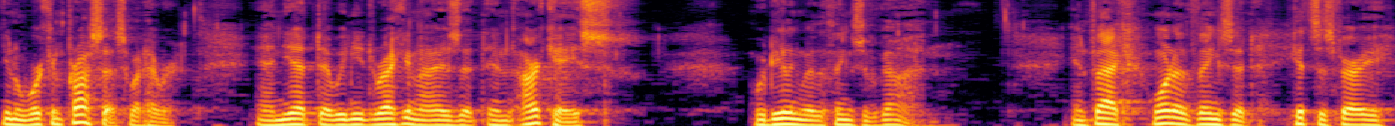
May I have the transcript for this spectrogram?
you know, work in process, whatever. And yet uh, we need to recognize that in our case, we're dealing with the things of God. In fact, one of the things that hits us very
